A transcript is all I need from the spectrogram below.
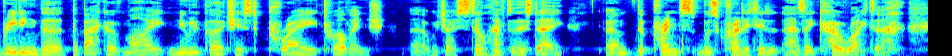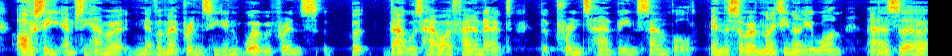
reading the, the back of my newly purchased Pray 12 inch, uh, which I still have to this day, um, that Prince was credited as a co writer. Obviously, MC Hammer never met Prince, he didn't work with Prince, but that was how I found out that Prince had been sampled. In the summer of 1991, as uh,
